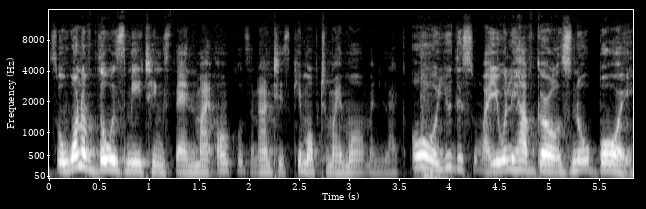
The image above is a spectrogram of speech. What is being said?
So one of those meetings, then my uncles and aunties came up to my mom and like, "Oh, you this woman, you only have girls, no boy.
